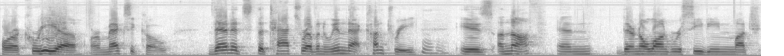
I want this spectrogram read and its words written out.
or a Korea or Mexico, then it's the tax revenue in that country mm-hmm. is enough and they're no longer receiving much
